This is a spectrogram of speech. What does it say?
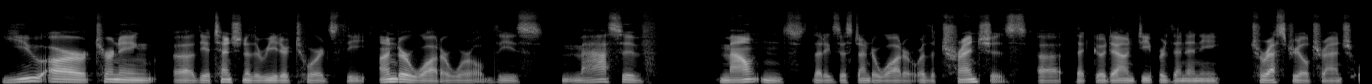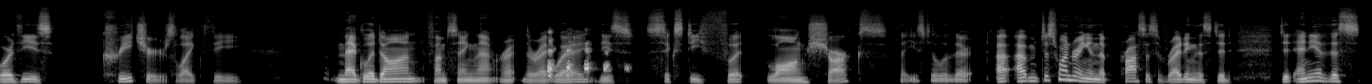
you are turning uh, the attention of the reader towards the underwater world, these massive mountains that exist underwater, or the trenches uh, that go down deeper than any terrestrial trench, or these creatures like the megalodon, if I'm saying that right, the right way, these 60 foot long sharks that used to live there. I, I'm just wondering, in the process of writing this, did did any of this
